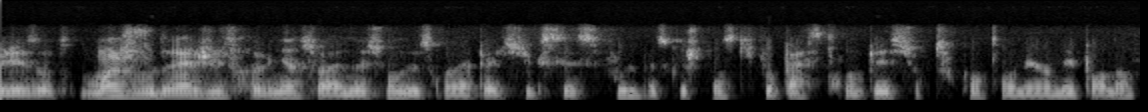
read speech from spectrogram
les autres. Moi, je voudrais juste revenir sur la notion de ce qu'on appelle successful, parce que je pense qu'il faut pas se tromper, surtout quand on est indépendant.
